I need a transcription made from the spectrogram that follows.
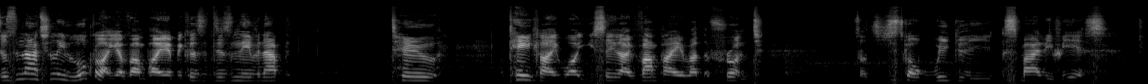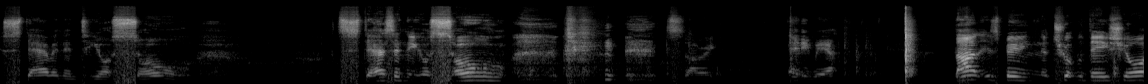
Doesn't actually look like a vampire because it doesn't even have the two teeth like what you see like vampire at the front. So it's just got a wiggly smiley face just staring into your soul. Stares into your soul. Sorry. Anyway, that has been the Triple D Show,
